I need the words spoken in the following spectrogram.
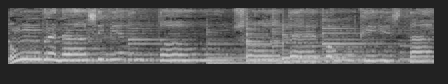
un renacimiento, un sol de conquista.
